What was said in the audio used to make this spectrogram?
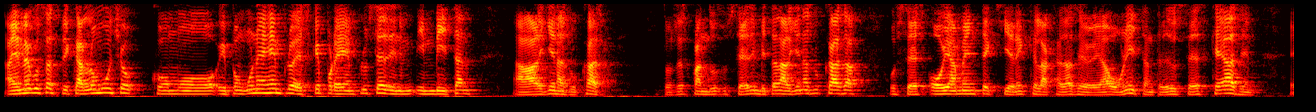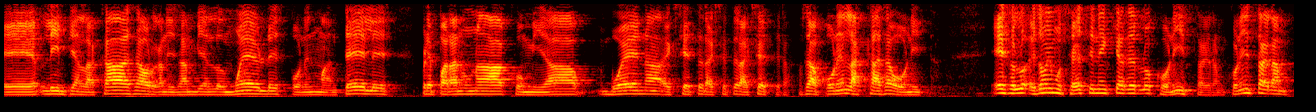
A mí me gusta explicarlo mucho como, y pongo un ejemplo, es que por ejemplo ustedes invitan a alguien a su casa. Entonces cuando ustedes invitan a alguien a su casa, ustedes obviamente quieren que la casa se vea bonita. Entonces ustedes qué hacen? Eh, limpian la casa, organizan bien los muebles, ponen manteles, preparan una comida buena, etcétera, etcétera, etcétera. O sea, ponen la casa bonita. Eso, eso mismo ustedes tienen que hacerlo con Instagram. Con Instagram,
